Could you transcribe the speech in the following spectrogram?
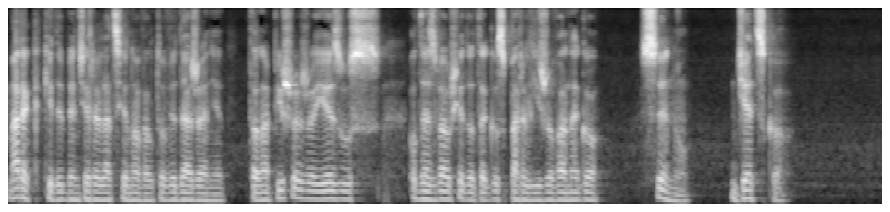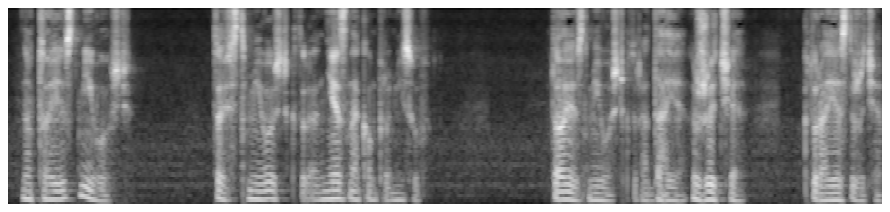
Marek, kiedy będzie relacjonował to wydarzenie, to napisze, że Jezus odezwał się do tego sparaliżowanego synu, dziecko. No to jest miłość. To jest miłość, która nie zna kompromisów. To jest miłość, która daje życie, która jest życiem.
